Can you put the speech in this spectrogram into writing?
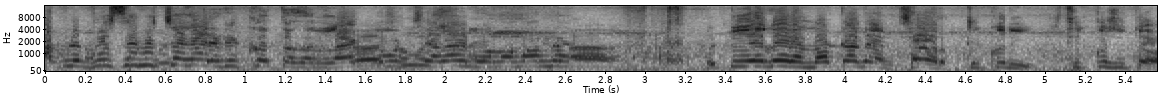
আপনি বেশি বিচ্ছে গাড়ি ঠিক করতেছেন। Like comment share. বলা মানে। একটু ইয়ে করেন ধাক্কা দেন। স্যার ঠিক করি ঠিক করছি তো।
